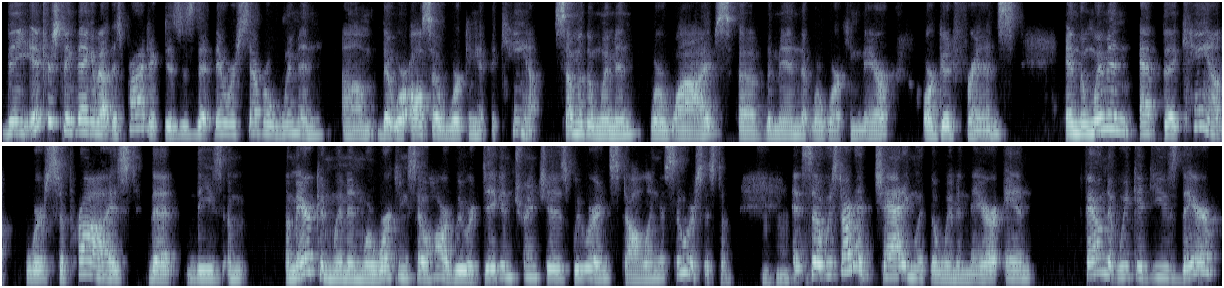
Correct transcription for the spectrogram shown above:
the interesting thing about this project is, is that there were several women um, that were also working at the camp. Some of the women were wives of the men that were working there or good friends. And the women at the camp were surprised that these um, American women were working so hard. We were digging trenches, we were installing a sewer system. Mm-hmm. And so we started chatting with the women there and found that we could use their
